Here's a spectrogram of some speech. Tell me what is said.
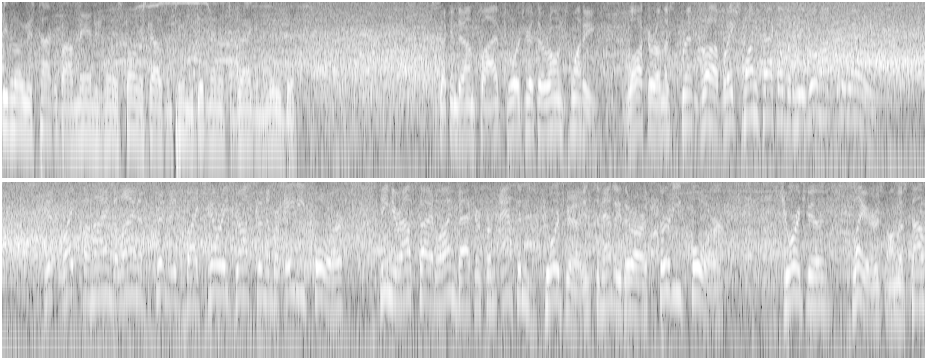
even though he was tackled by a man who's one of the strongest guys on the team, he did manage to drag him a little bit. Second down five, Georgia at their own 20. Walker on the sprint draw breaks one tackle, but he will not get away. Hit right behind the line of scrimmage by Kerry Johnson, number 84, senior outside linebacker from Athens, Georgia. Incidentally, there are 34 Georgia players on the South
